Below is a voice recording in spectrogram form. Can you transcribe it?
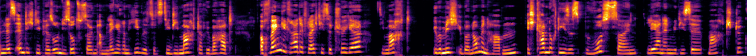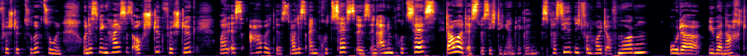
bin letztendlich die Person, die sozusagen am längeren Hebel sitzt, die die Macht darüber hat. Auch wenn gerade vielleicht diese Trigger die Macht über mich übernommen haben, ich kann durch dieses Bewusstsein lernen, mir diese Macht Stück für Stück zurückzuholen. Und deswegen heißt es auch Stück für Stück, weil es Arbeit ist, weil es ein Prozess ist. In einem Prozess dauert es, bis sich Dinge entwickeln. Es passiert nicht von heute auf morgen oder über Nacht.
